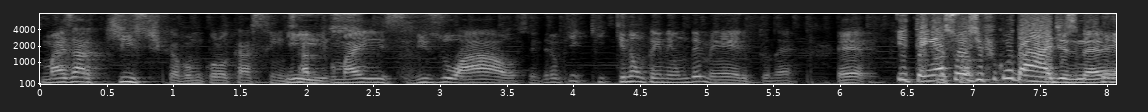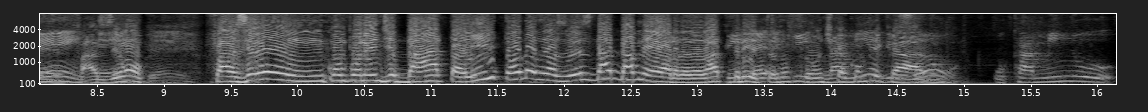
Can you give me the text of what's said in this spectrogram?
mais artística, vamos colocar assim, sabe? Tipo, mais visual, você entendeu? Que, que, que, não tem nenhum demérito, né? É, e tem as suas dificuldades, né? Tem, fazer, tem, um, tem. fazer um componente de data aí, todas as vezes dá, dá merda, dá tem, treta é, no front, que, que é complicado. Visão, o caminho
